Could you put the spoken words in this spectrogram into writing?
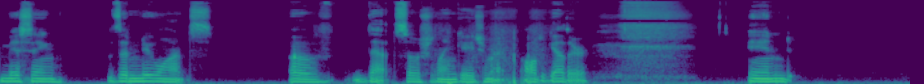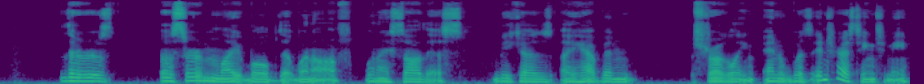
missing the nuance of that social engagement altogether. And there was a certain light bulb that went off when I saw this because I have been struggling. And what's interesting to me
